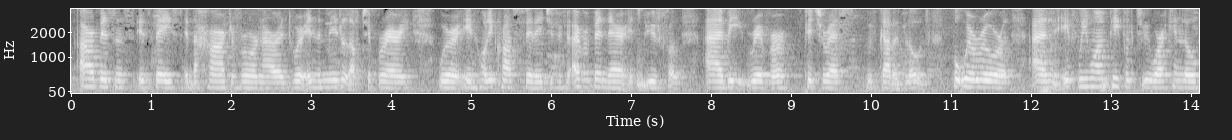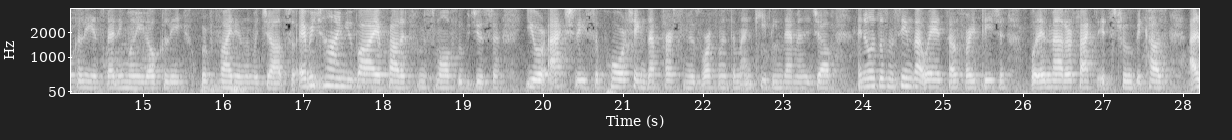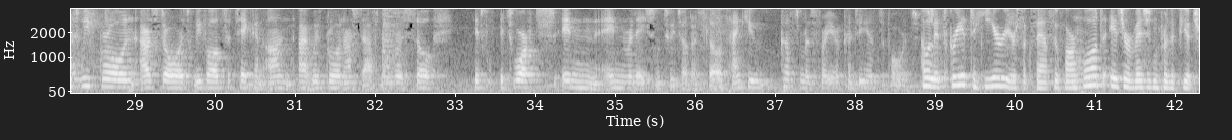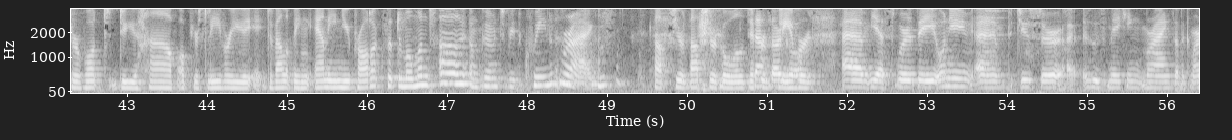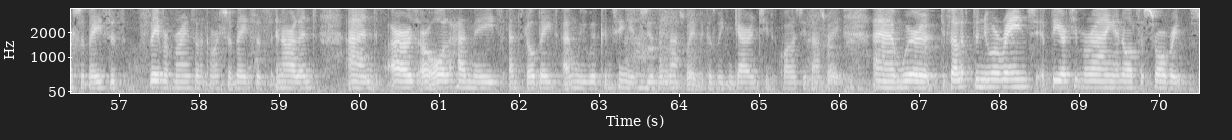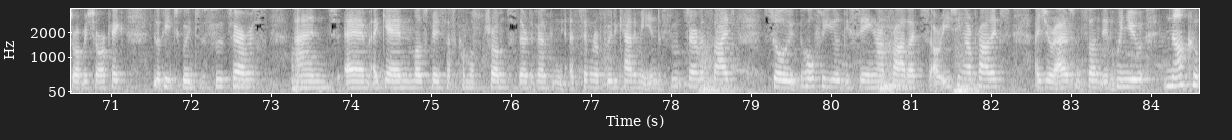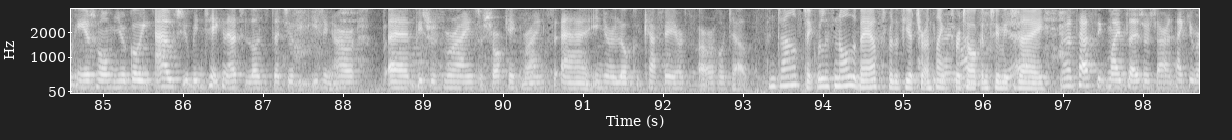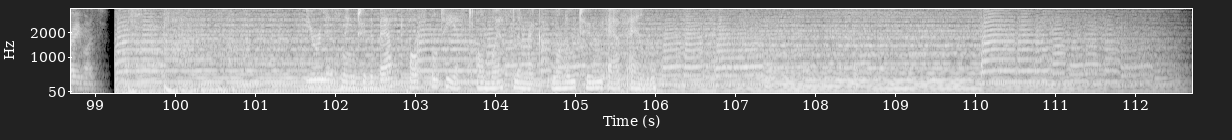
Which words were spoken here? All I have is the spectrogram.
our business is based in the heart of rural Ireland. We're in the middle of Tipperary. We're in Holy Cross Village. If you've ever been there, it's beautiful. Abbey, river, picturesque. We've got it loads, but we're rural, and if we want people to be working locally and spending money locally, we're providing them with jobs. So every time you buy a product from a small food producer, you're actually supporting that person who's working with them and keeping them in a job. I know it doesn't seem that way, it sounds very cliche, but in matter of fact, it's true because as we've grown our stores, we've also taken on, our, we've grown our staff numbers. So it, it's worked in in relation to each other. So thank you, customers, for your continued support. Well, it's great to hear your success so far. Mm. What is your vision for the future? What do you have up your sleeve? Are you developing any new products at the moment? Uh, I'm going to be the queen of meringues. That's your that's your goal. Different flavors. Um, yes, we're the only um, producer uh, who's making meringues on a commercial basis, flavoured meringues on a commercial basis in Ireland, and ours are all handmade and slow baked, and we will continue to do them that way because we can guarantee the quality that way. Um, we're developed the newer range of the earthy meringue and also strawberry strawberry shortcake, looking to go into the food service, and um, again, Musgraves have come up trumps. They're developing a similar food academy in the food service side, so So hopefully you'll be seeing our products or eating our products as you're out on Sunday. When you're not cooking at home, you're going out, you've been taken out to lunch, that you'll be eating our uh, beetroot meringues or shortcake meringues uh, in your local cafe or, or, hotel. Fantastic. Well, listen, all the best for the future, Thank and thanks for much. talking to me yeah. today. Fantastic. My pleasure, Sharon. Thank you very much. You're listening to the best possible taste on West Limerick 102 FM.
